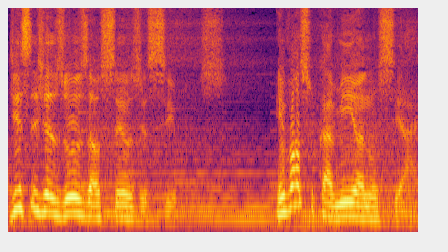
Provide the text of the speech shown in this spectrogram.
disse Jesus aos seus discípulos: Em vosso caminho anunciai:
